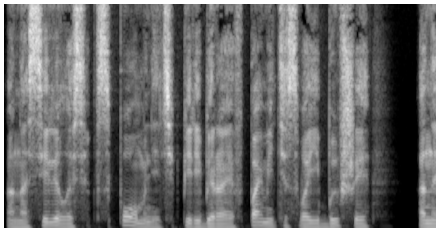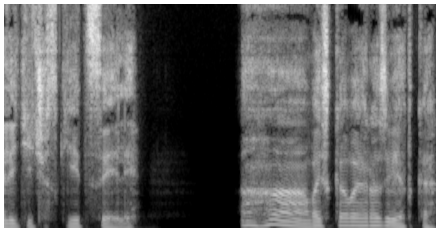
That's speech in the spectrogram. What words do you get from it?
Она силилась вспомнить, перебирая в памяти свои бывшие аналитические цели. «Ага, войсковая разведка.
